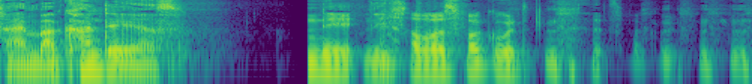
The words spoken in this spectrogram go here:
Scheinbar kannte er es. Nee, nicht. aber es war gut. Es war gut.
